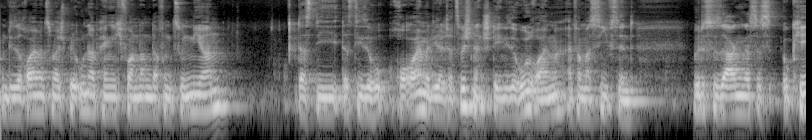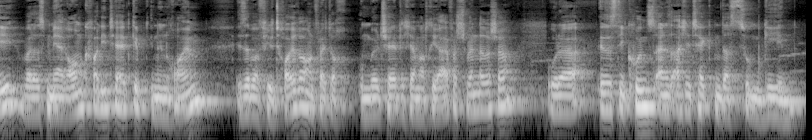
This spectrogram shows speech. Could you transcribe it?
und diese Räume zum Beispiel unabhängig voneinander funktionieren, dass, die, dass diese Räume, die halt dazwischen entstehen, diese Hohlräume, einfach massiv sind, würdest du sagen, das ist okay, weil es mehr Raumqualität gibt in den Räumen, ist aber viel teurer und vielleicht auch umweltschädlicher, materialverschwenderischer? Oder ist es die Kunst eines Architekten, das zu umgehen?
